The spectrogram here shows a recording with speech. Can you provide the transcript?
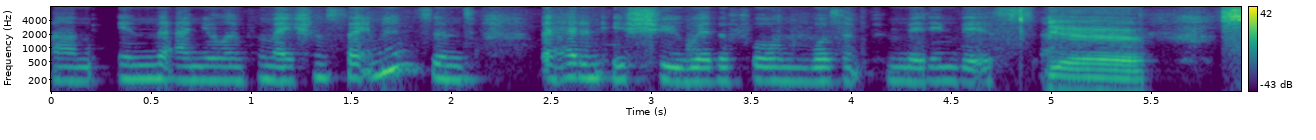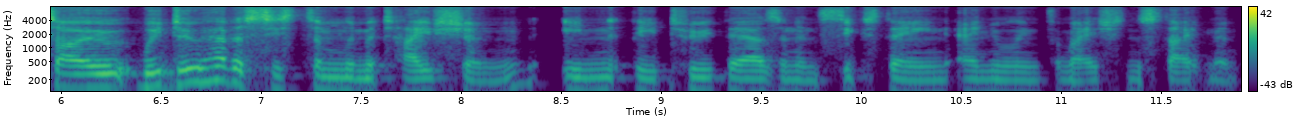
um, in the annual information statements and they had an issue where the form wasn't permitting this. Yeah, so we do have a system limitation in the 2016 annual information statement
